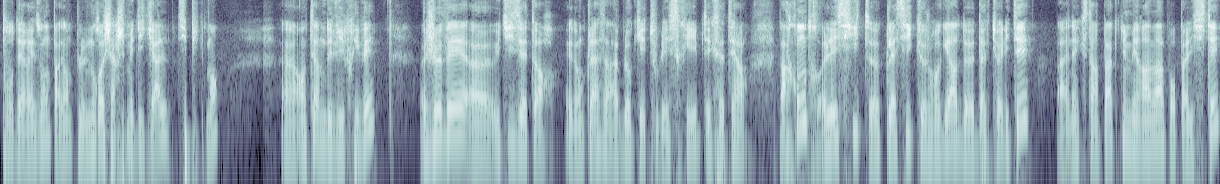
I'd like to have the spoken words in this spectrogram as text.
pour des raisons, par exemple, une recherche médicale, typiquement, en termes de vie privée, je vais utiliser Tor. Et donc là, ça va bloquer tous les scripts, etc. Par contre, les sites classiques que je regarde d'actualité, bah, Next Impact, Numérama, pour pas les citer,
